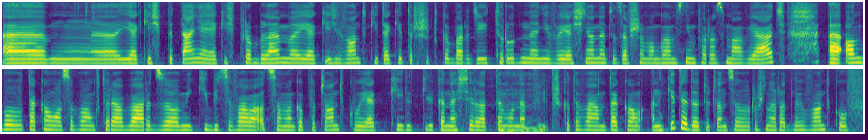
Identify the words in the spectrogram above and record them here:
e, jakieś pytania, jakieś problemy, jakieś wątki takie troszeczkę bardziej trudne, niewyjaśnione, to zawsze mogłam z nim porozmawiać. E, on był taką osobą, która bardzo mi kibicowała od samego początku. Jak kil, kilkanaście lat temu napi- przygotowałam taką ankietę dotyczącą różnorodnych wątków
